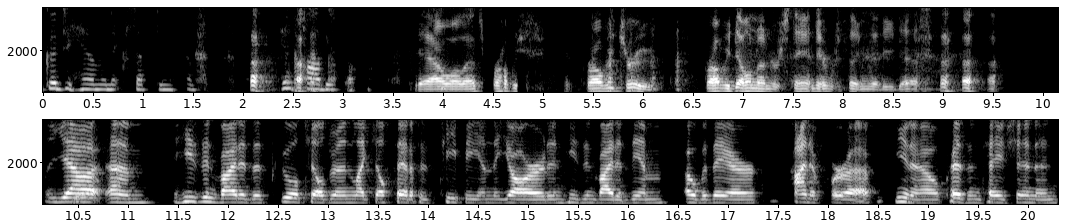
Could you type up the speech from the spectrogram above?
good to him and accepting of his hobby. Yeah, well, that's probably probably true. Probably don't understand everything that he does. Yeah, um, he's invited the school children, like he'll set up his teepee in the yard and he's invited them over there kind of for a, you know, presentation and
